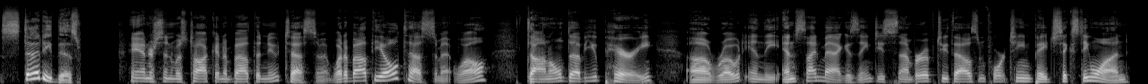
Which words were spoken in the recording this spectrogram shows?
studied this. Anderson was talking about the New Testament. What about the Old Testament? Well, Donald W. Parry uh, wrote in the Ensign magazine, December of 2014, page 61,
